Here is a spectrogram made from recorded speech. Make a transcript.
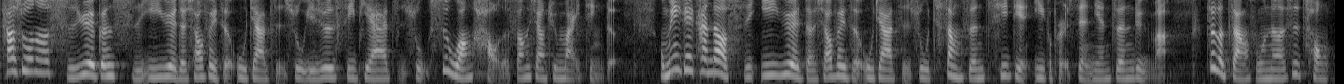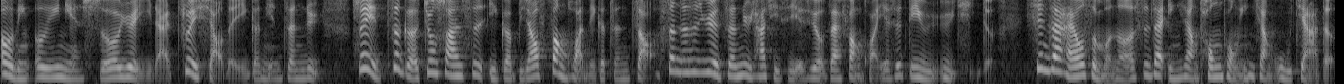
他说呢，十月跟十一月的消费者物价指数，也就是 CPI 指数，是往好的方向去迈进的。我们也可以看到，十一月的消费者物价指数上升七点一个 percent 年增率嘛。这个涨幅呢，是从二零二一年十二月以来最小的一个年增率，所以这个就算是一个比较放缓的一个征兆，甚至是月增率，它其实也是有在放缓，也是低于预期的。现在还有什么呢？是在影响通膨、影响物价的。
